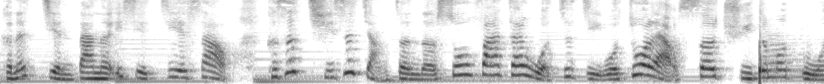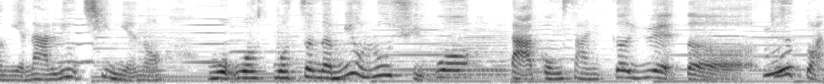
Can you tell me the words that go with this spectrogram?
可能简单的一些介绍。可是其实讲真的，收发在我自己，我做了社区这么多年啊，六七年哦，我我我真的没有录取过。打工三个月的，就是短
